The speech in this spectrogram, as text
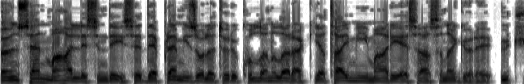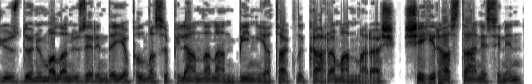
Önsen mahallesinde ise deprem izolatörü kullanılarak yatay mimari esasına göre 300 dönüm alan üzerinde yapılması planlanan 1000 yataklı Kahramanmaraş Şehir Hastanesi'nin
